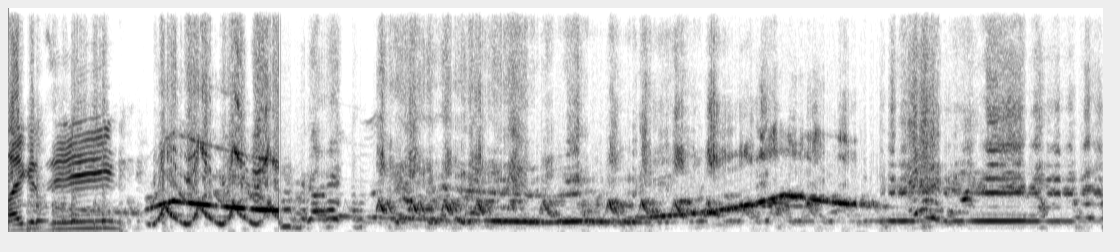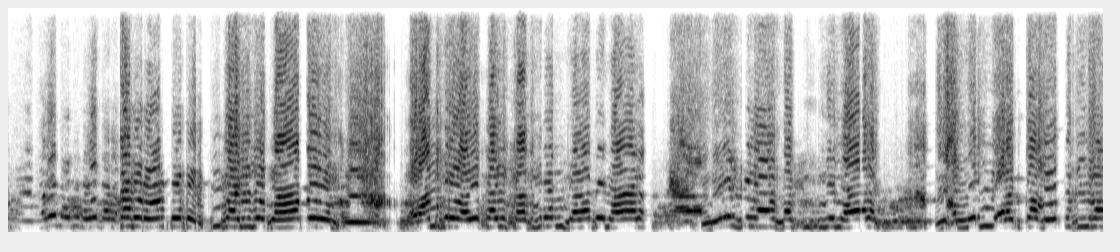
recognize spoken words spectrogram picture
ਵਾਹਿਗੁਰੂ ਜੀ ਵਾਲੀ ਦੇ ਬਾਪ ਰਾਮ ਕਰਵਾਏ ਸਾਈ ਸਾਧੀਆਂ ਦੀ ਜਗ੍ਹਾ ਦੇ ਨਾਲ ਮੇਰ ਦੇ ਆ ਬਖਸ਼ਿਸ਼ ਦੇ ਨਾਲ ਮਹੱਲੇ ਦੀ ਅਰਬਤਾ ਹੋ ਚੁੱਕੀ ਹੈ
